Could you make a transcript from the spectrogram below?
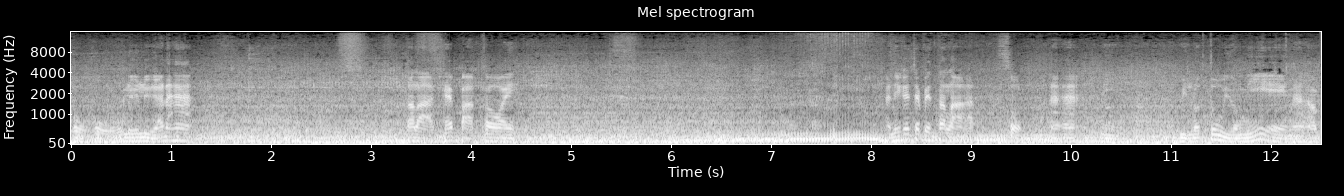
โอ้โหเหลือๆนะฮะตลาดแค่ปากซอย อันนี้ก็จะเป็นตลาดสดนะฮะนี่วินรถตู้อยู่ตรงนี้เองนะครับ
